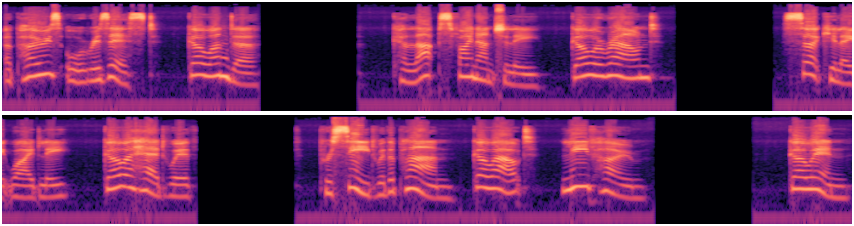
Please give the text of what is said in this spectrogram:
Oppose or resist, go under. Collapse financially, go around. Circulate widely, go ahead with. Proceed with a plan, go out, leave home. Go in,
